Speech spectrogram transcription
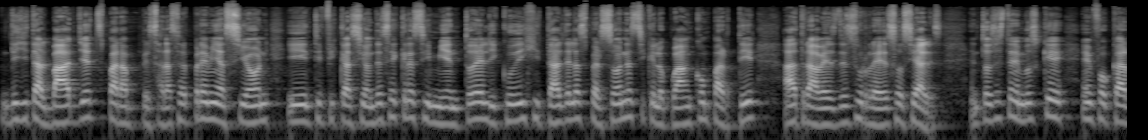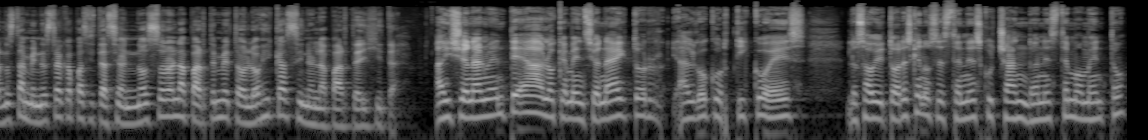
digital budgets para empezar a hacer premiación, identificación de ese crecimiento del IQ digital de las personas y que lo puedan compartir a través de sus redes sociales. Entonces tenemos que enfocarnos también nuestra capacitación no solo en la parte metodológica, sino en la parte digital. Adicionalmente a lo que menciona Héctor, algo cortico es los auditores que nos estén escuchando en este momento,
